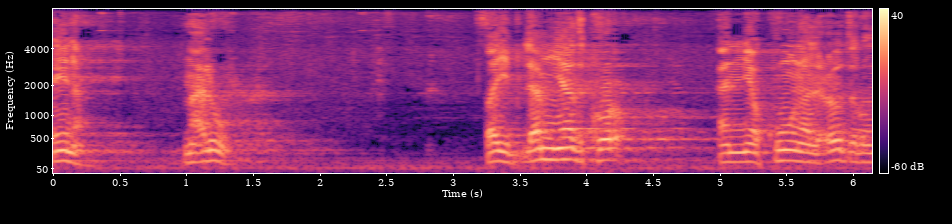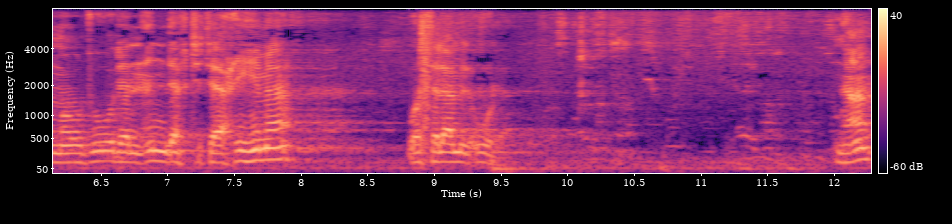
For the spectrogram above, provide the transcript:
إي نعم. معلوم. طيب لم يذكر أن يكون العذر موجودا عند افتتاحهما وسلام الأولى. نعم.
